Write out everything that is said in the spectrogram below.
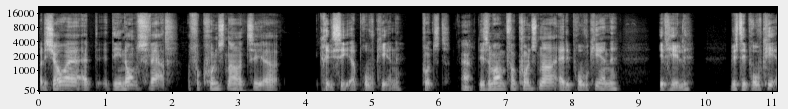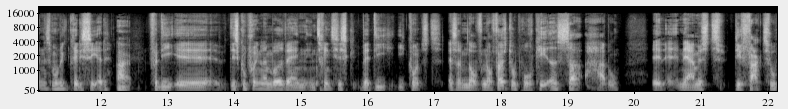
Og det sjove er, at det er enormt svært at få kunstnere til at kritisere provokerende kunst. Ja. Det er som om, for kunstnere er det provokerende et helle. Hvis det er provokerende, så må du ikke kritisere det. Nej. Fordi øh, det skulle på en eller anden måde være en intrinsisk værdi i kunst. Altså, når, når først du er provokeret, så har du øh, nærmest de facto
